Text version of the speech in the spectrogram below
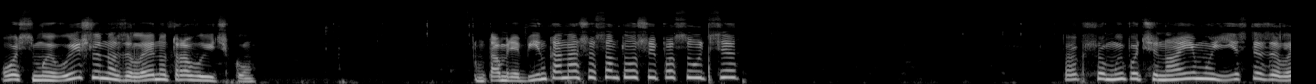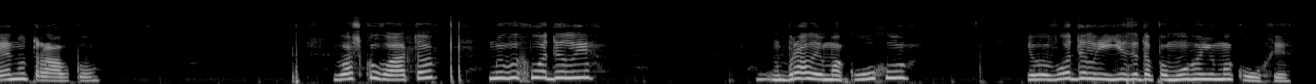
Ось ми вийшли на зелену травичку. Там рябінка наша з Антошею пасуться. Так що ми починаємо їсти зелену травку. Важкувато ми виходили, брали макуху і виводили її за допомогою макухи.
